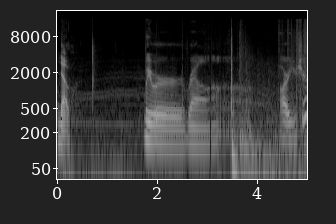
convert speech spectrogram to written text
no. We were round Are you sure?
